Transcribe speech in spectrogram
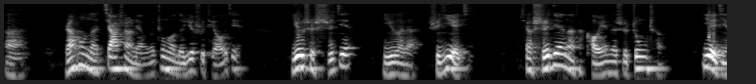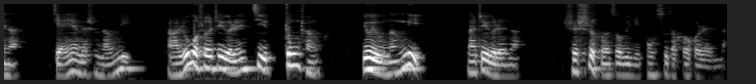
啊，然后呢，加上两个重要的约束条件，一个是时间，一个呢是业绩。像时间呢，它考验的是忠诚；业绩呢，检验的是能力啊。如果说这个人既忠诚又有能力，那这个人呢是适合作为你公司的合伙人的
